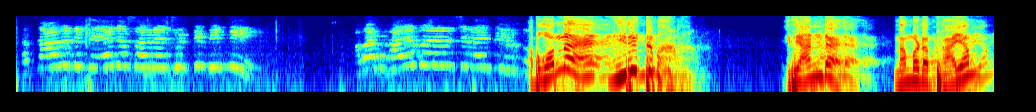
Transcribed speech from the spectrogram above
കർത്താവിന്റെ തേജസ്സ് അവരെ ചുറ്റി പിന്നി. അവർ ഭയപരവശരായി തീർന്നു. അപ്പൊ ഒന്ന് ഇരുട്ട് മാറി. രണ്ട് നമ്മുടെ ഭയം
